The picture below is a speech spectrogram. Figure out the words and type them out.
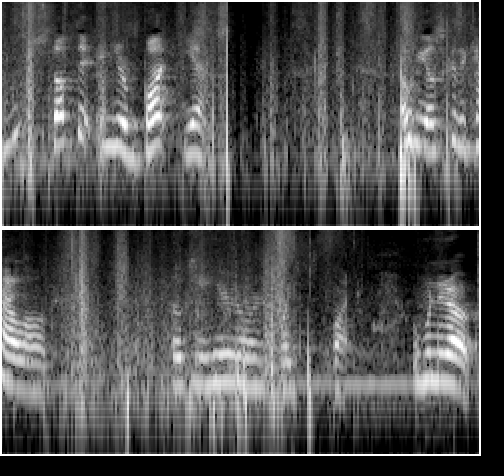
you stuffed it in your butt? Yes. Okay, let's get the catalog. Okay, here's orange butt. Open it up.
